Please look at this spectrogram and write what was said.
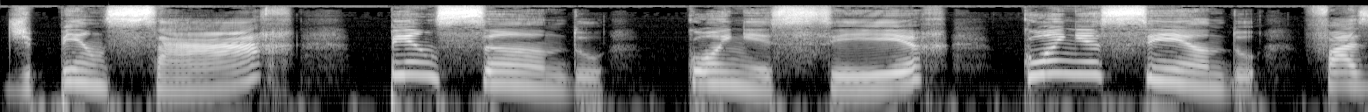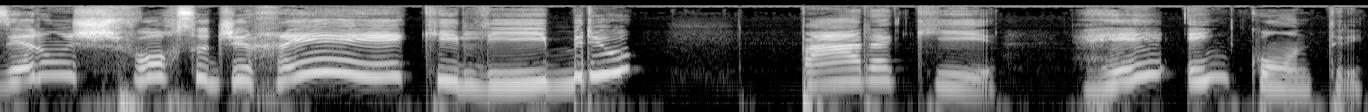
de pensar, pensando, conhecer, conhecendo, fazer um esforço de reequilíbrio para que reencontre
